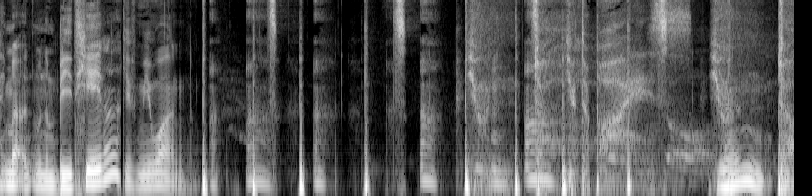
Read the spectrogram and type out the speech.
iemand moet een beat geven. Give me one. Junto boys. Junto.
